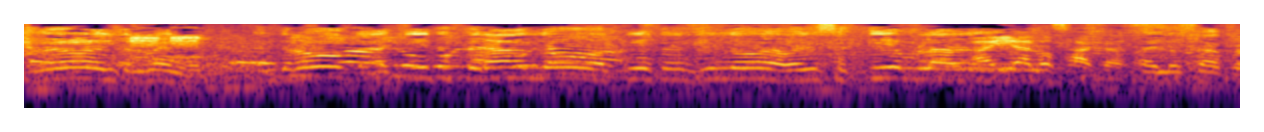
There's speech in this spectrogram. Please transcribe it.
Primero intervengo. Entro, aquí está esperando, aquí está haciendo, a veces se tiembla. Ahí ya lo sacas. Ahí lo saco.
